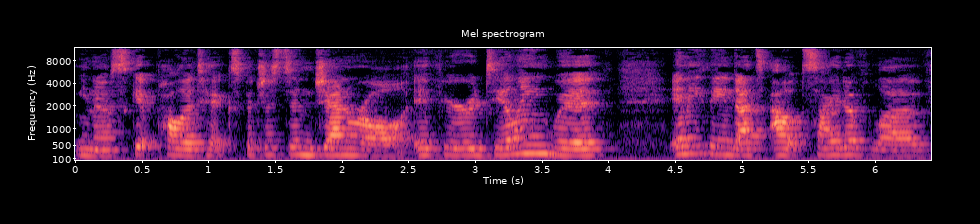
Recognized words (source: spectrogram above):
you know, skip politics, but just in general, if you're dealing with anything that's outside of love,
